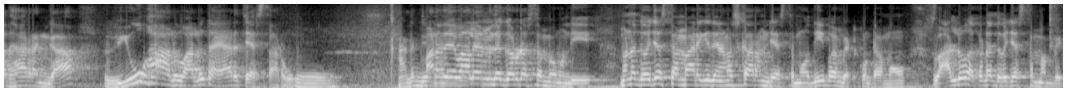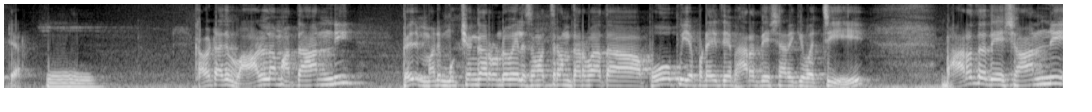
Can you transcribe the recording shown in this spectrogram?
ఆధారంగా వ్యూహాలు వాళ్ళు తయారు చేస్తారు. మన దేవాలయం మీద గరుడ స్తంభం ఉంది. మన ధ్వజస్తంభానికి నమస్కారం చేస్తాము దీపం పెట్టుకుంటాము. వాళ్ళు అక్కడ ధ్వజస్తంభం పెట్టారు. కాబట్టి అది వాళ్ళ మతాన్ని మరి ముఖ్యంగా రెండు వేల సంవత్సరం తర్వాత పోపు ఎప్పుడైతే భారతదేశానికి వచ్చి భారతదేశాన్ని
